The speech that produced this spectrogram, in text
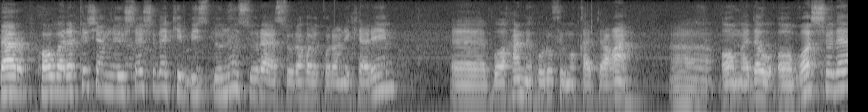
در پاورقیش هم نوشته شده که 29 سوره از سوره های قرآن کریم با همه حروف مقطعه آمده و آغاز شده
